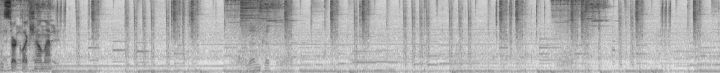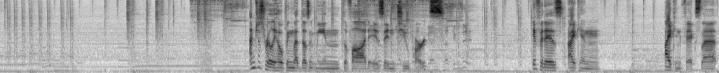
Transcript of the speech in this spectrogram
let's start collection on that. I'm just really hoping that doesn't mean the VOD is in two parts. If it is, I can... I can fix that.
